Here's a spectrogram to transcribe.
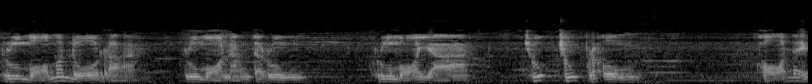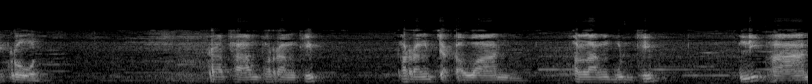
ครูหมอมโนรา ครูหมอหนังตะรุง ครูหมอยา ชุกชุกพระองค์ ขอได้โปรด ประธานพลังทิพย์ พลังจักรวาล พลังบุญทิพย์นิพาน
